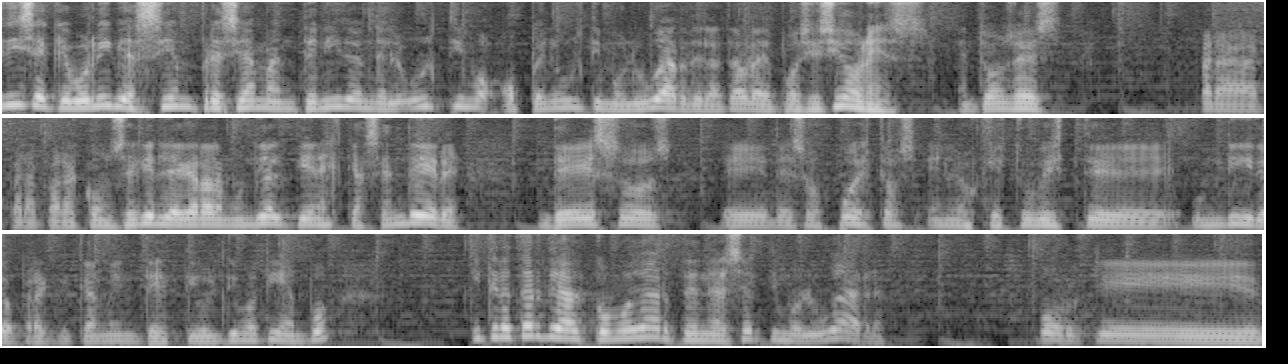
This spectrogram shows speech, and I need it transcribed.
dice que Bolivia siempre se ha mantenido en el último o penúltimo lugar de la tabla de posiciones. Entonces, para, conseguir llegar al Mundial tienes que ascender de esos, eh, de esos puestos en los que estuviste hundido prácticamente este último tiempo y tratar de acomodarte en el séptimo lugar. Porque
